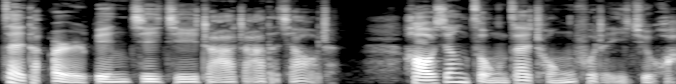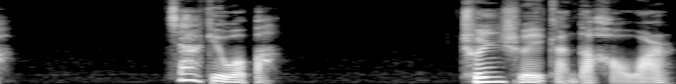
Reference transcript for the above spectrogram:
在他耳边叽叽喳喳的叫着，好像总在重复着一句话：“嫁给我吧。”春水感到好玩，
